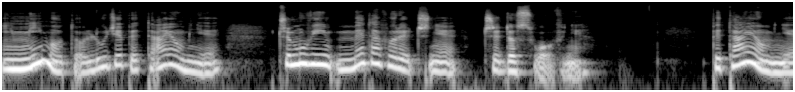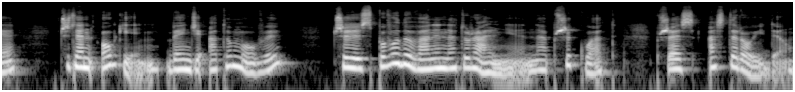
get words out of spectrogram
i mimo to ludzie pytają mnie, czy mówi metaforycznie, czy dosłownie. Pytają mnie, czy ten ogień będzie atomowy, czy spowodowany naturalnie, na przykład przez asteroidę.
